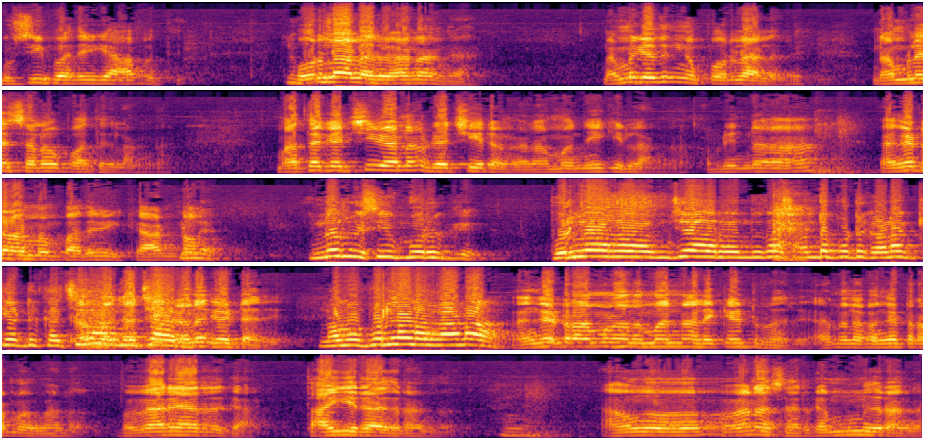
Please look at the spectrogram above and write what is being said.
புசி பதவிக்கு ஆபத்து. பொருளாளர் வேணாங்க. நமக்கு எதுங்க பொருளாளர்? நம்மளே செலவு பார்த்துக்கலாங்க. மற்ற கட்சி வேணா அப்படி வச்சுக்கிறாங்க. நம்ம நீக்கிடலாங்க. அப்படின்னா வெங்கட்ராமன் பதவி காட்டணும் இன்னொரு விஷயமும் இருக்குது பொருளாதார எம்ஜிஆர் வந்து தான் சண்டை போட்டு கணக்கு கேட்டு கட்சி ஆரம்பிச்சாரு கேட்டாரு. நம்ம பொருளாதாரம் வேணாம். வெங்கட்ராமன் அந்த மாதிரி நாளை கேட்டுருவாரு. அதனால வெங்கட்ராமன் வேணாம். இப்போ வேற யார் இருக்கா? தாகிரா இருக்கிறாங்க அவங்க வேணாம் சார் கம்முனுக்குறாங்க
